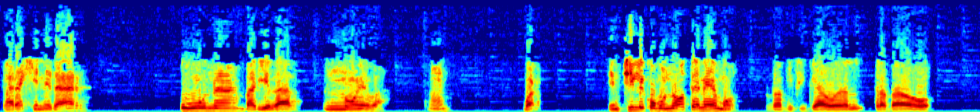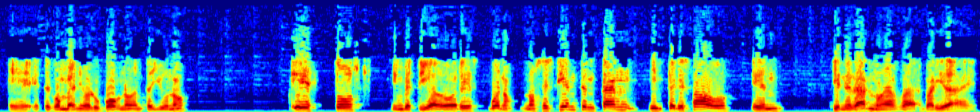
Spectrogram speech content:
para generar una variedad nueva. Bueno, en Chile como no tenemos ratificado el tratado, eh, este convenio, el UPOP 91, estos investigadores, bueno, no se sienten tan interesados en generar nuevas variedades.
